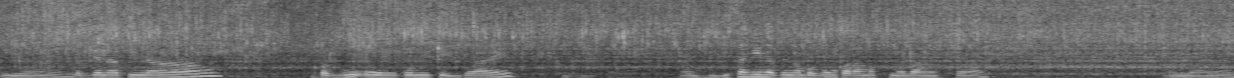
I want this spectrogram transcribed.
Ayan. Lagyan natin ng bagoong konti, guys. Ay, gisahin natin ng bagong para mas malasa. Ayan.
